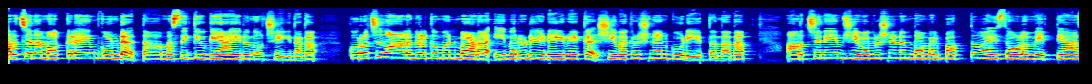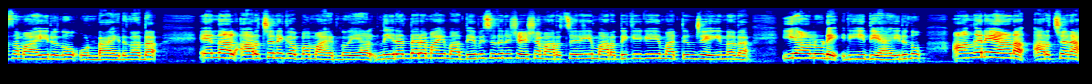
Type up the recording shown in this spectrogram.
അർച്ചന മക്കളെയും കൊണ്ട് താമസിക്കുകയായിരുന്നു ചെയ്തത്. കുറച്ചു നാളുകൾക്ക് മുൻപാണ് ഇവരുടെ ഇടയിലേക്ക് ശിവകൃഷ്ണൻ കൂടി എത്തുന്നത്. അർച്ചനയും ശിവകൃഷ്ണനും തമ്മിൽ പത്ത് വയസ്സോളം വ്യത്യാസമായിരുന്നു ഉണ്ടായിരുന്നത്. എന്നാൽ അർച്ചനയ്ക്കൊപ്പമായിരുന്നു ഇയാൾ. നിരന്തരമായി മദ്യപിച്ചതിന് ശേഷം അർച്ചനയെ മർദ്ദിക്കുകയും മറ്റും ചെയ്യുന്നത് ഇയാളുടെ രീതിയായിരുന്നു. അങ്ങനെയാണ് അർച്ചന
